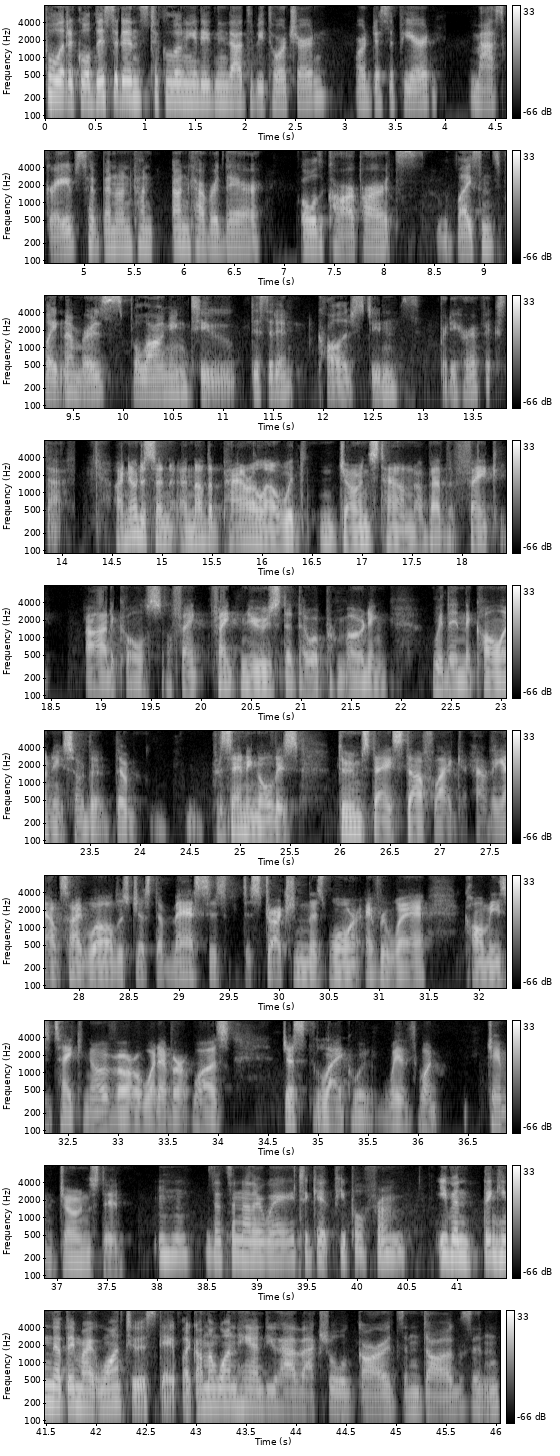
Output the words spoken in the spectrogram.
political dissidents to Colonia Dignidad to be tortured or disappeared mass graves have been un- uncovered there, old car parts license plate numbers belonging to dissident college students. Pretty horrific stuff. I noticed an, another parallel with Jonestown about the fake articles or fake fake news that they were promoting within the colony. So that they're presenting all this doomsday stuff like the outside world is just a mess, there's destruction, there's war everywhere, commies are taking over or whatever it was, just like w- with what Jim Jones did. Mm-hmm. That's another way to get people from even thinking that they might want to escape. Like on the one hand, you have actual guards and dogs and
